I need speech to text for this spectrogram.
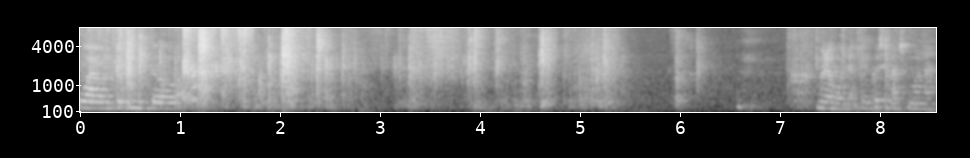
¡Wow! ¡Qué bonito! Bueno, bueno, qué cosa más mona.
